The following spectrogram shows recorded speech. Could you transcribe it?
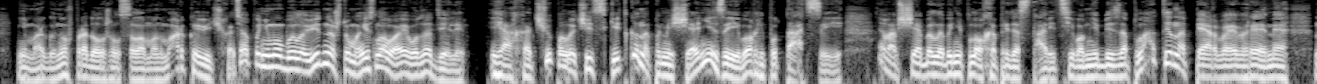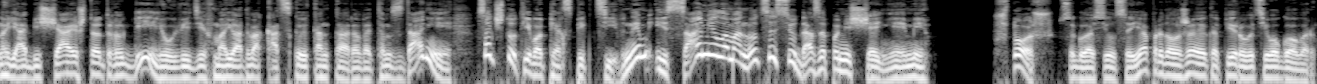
— не моргнув, продолжил Соломон Маркович, хотя по нему было видно, что мои слова его задели. Я хочу получить скидку на помещение за его репутацией. Вообще было бы неплохо предоставить его мне без оплаты на первое время, но я обещаю, что другие, увидев мою адвокатскую контору в этом здании, сочтут его перспективным и сами ломанутся сюда за помещениями». «Что ж», — согласился я, продолжая копировать его говор,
